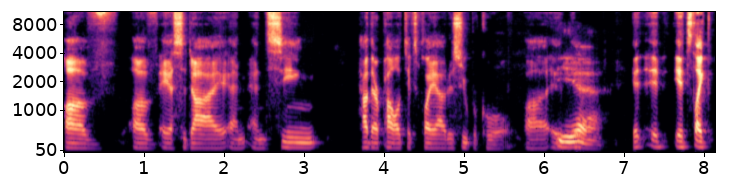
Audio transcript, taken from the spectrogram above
of of Aes Sedai and and seeing how their politics play out is super cool. Uh, it- it- yeah. it, it it's like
